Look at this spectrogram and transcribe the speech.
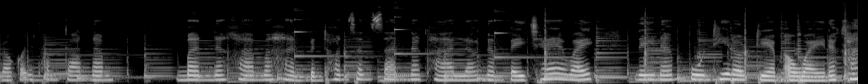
เราก็จะทำการนำมันนะคะมาหั่นเป็นท่อนสั้นๆนะคะ แล้วนำไปแช่ไว้ในน้ำปูนที่เราเตรียมเอาไว้นะคะ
